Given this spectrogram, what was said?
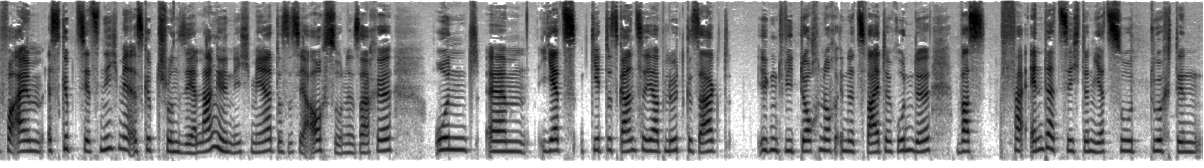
Vor allem, es gibt's jetzt nicht mehr, es gibt schon sehr lange nicht mehr. Das ist ja auch so eine Sache. Und ähm, jetzt geht das Ganze ja blöd gesagt irgendwie doch noch in eine zweite Runde. Was verändert sich denn jetzt so durch den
